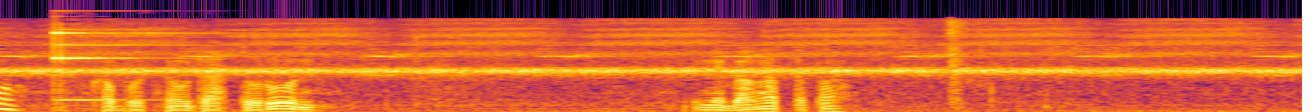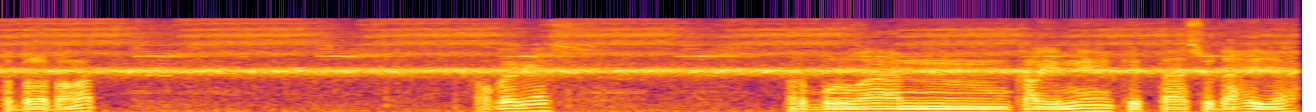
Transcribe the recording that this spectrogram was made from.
Oh kabutnya udah turun. Ini banget apa? Tebal banget. Oke guys. Perburuan kali ini kita sudahi ya.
